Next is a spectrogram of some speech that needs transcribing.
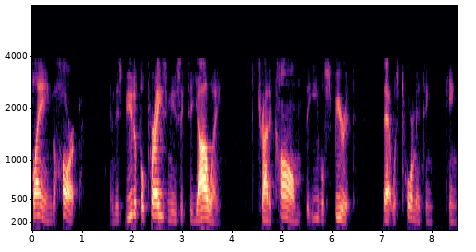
playing the harp and this beautiful praise music to Yahweh to try to calm the evil spirit that was tormenting King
